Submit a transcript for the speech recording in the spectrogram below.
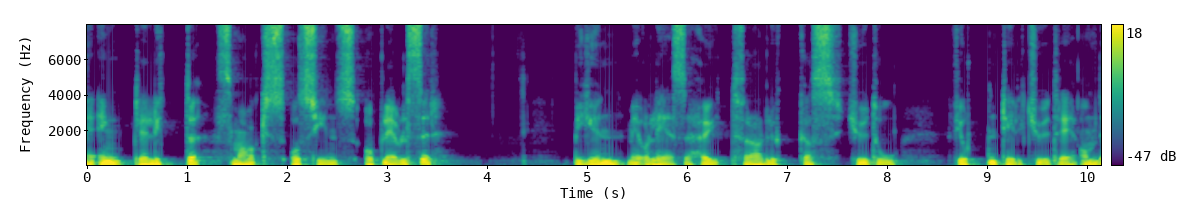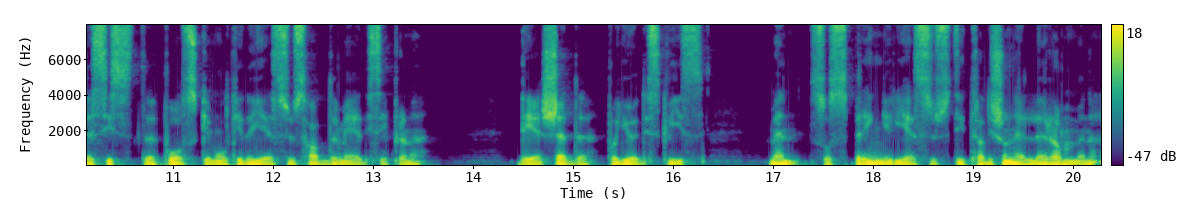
med enkle lytte-, smaks- og synsopplevelser. Begynn med å lese høyt fra Lukas 22, 14-23 om det siste påskemåltidet Jesus hadde med disiplene. Det skjedde på jødisk vis, men så sprenger Jesus de tradisjonelle rammene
